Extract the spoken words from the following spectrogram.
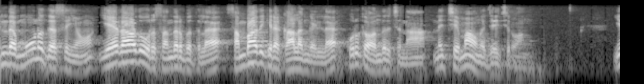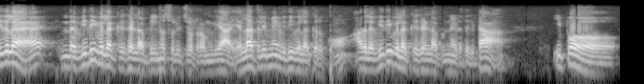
இந்த மூணு தசையும் ஏதாவது ஒரு சந்தர்ப்பத்தில் சம்பாதிக்கிற காலங்களில் குறுக்க வந்துருச்சுன்னா நிச்சயமாக அவங்க ஜெயிச்சிருவாங்க. இதில் இந்த விதி விலக்குகள் அப்படின்னு சொல்லி சொல்கிறோம் இல்லையா? எல்லாத்துலேயுமே விதி விலக்கு இருக்கும். அதில் விதி விலக்குகள் அப்படின்னு எடுத்துக்கிட்டால் இப்போது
